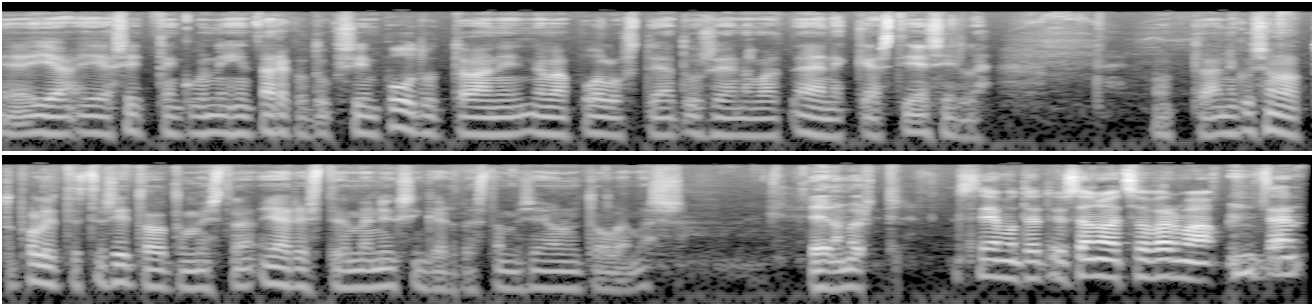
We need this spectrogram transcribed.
ja, ja sitten kun niihin tarkoituksiin puututaan, niin nämä puolustajat usein ovat äänekkäästi esillä. Mutta niin kuin sanottu, poliittista sitoutumista järjestelmän yksinkertaistamiseen on nyt olemassa. Leena Mörttinen. Se mun täytyy sanoa, että se on varmaan tämän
